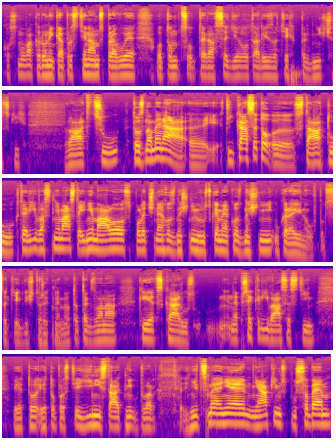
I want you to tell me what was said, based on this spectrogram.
Kosmova kronika prostě nám spravuje o tom, co teda se dělo tady za těch prvních českých vládců. To znamená, e, týká se to e, států, který vlastně má stejně málo společného s dnešním Ruskem jako s dnešní Ukrajinou v podstatě, když to řekneme. Ta takzvaná kijevská Rus nepřekrývá se s tím. Je to, je to prostě jiný státní útvar. Nicméně nějakým způsobem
